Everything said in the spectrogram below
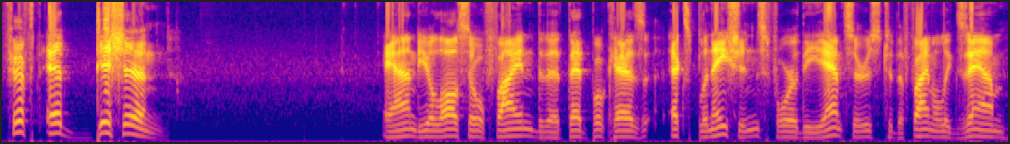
Fifth edition. And you'll also find that that book has explanations for the answers to the final exam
